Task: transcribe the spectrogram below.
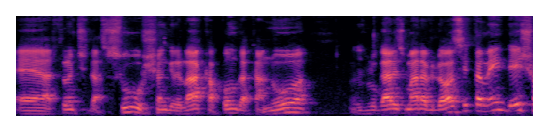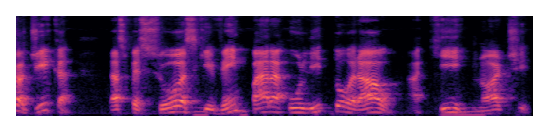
é, Atlântida Sul, Xangri-Lá, Capão da Canoa, lugares maravilhosos. E também deixo a dica das pessoas que vêm para o litoral aqui, norte,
